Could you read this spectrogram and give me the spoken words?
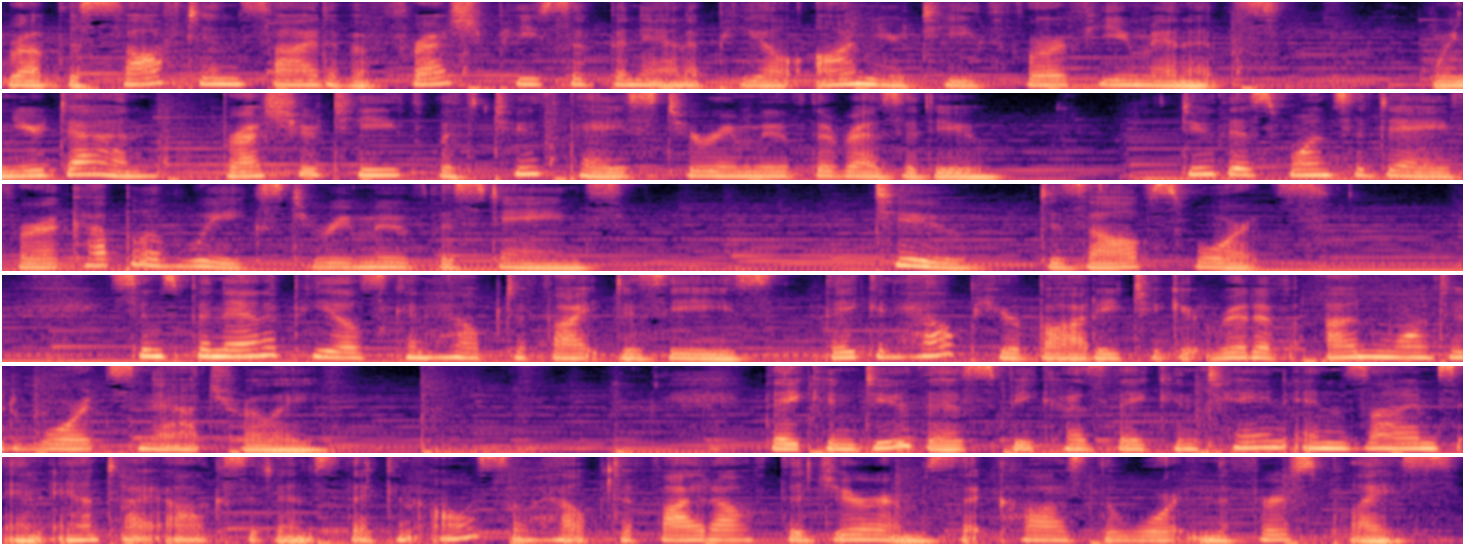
Rub the soft inside of a fresh piece of banana peel on your teeth for a few minutes. When you're done, brush your teeth with toothpaste to remove the residue. Do this once a day for a couple of weeks to remove the stains. 2. Dissolve warts. Since banana peels can help to fight disease, they can help your body to get rid of unwanted warts naturally. They can do this because they contain enzymes and antioxidants that can also help to fight off the germs that caused the wart in the first place.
